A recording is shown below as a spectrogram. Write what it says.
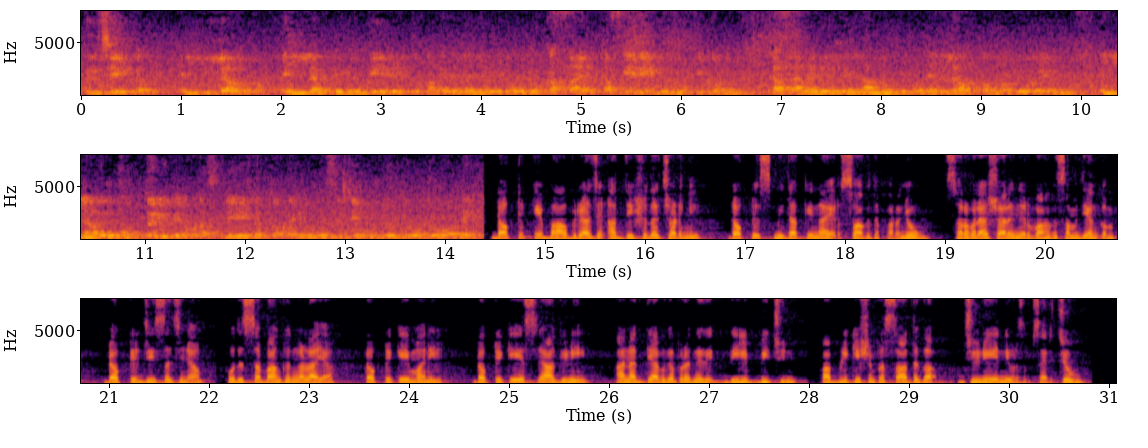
തീർച്ചയായിട്ടും എല്ലാവർക്കും എല്ലാവരുടെയും പേരെടുത്ത് പറയുന്നില്ല ഞാൻ ഓരോ കസാര കസേരയിലും നോക്കിക്കൊണ്ട് കസാരകളിലെല്ലാം നോക്കിക്കൊണ്ട് എല്ലാവർക്കും നന്ദി പറയുന്നു. എല്ലാവരും ഒത്തൊരുമയോടെ സ്നേഹത്തോടെ യൂണിവേഴ്സിറ്റിയെ മുന്നോട്ട് കൊണ്ടുപോകട്ടെ. ഡോക്ടർ കെ ബാബുരാജൻ അധ്യക്ഷത ചടങ്ങിൽ ഡോക്ടർ സ്മിത കെ. നായർ സ്വാഗതം പറഞ്ഞു. സർവകലാശാല നിർവാഹക സമിതി അംഗം ഡോക്ടർ ജി. സജിന പൊതുസഭാ അംഗങ്ങളായ doctor K. Anil doctor K. S. Ragini അനധ്യാപക പ്രതിനിധി ദിലീപ് ബിജിൻ പബ്ലിക്കേഷൻ പ്രസാധക ജുനി എന്നിവർ സംസാരിച്ചു.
